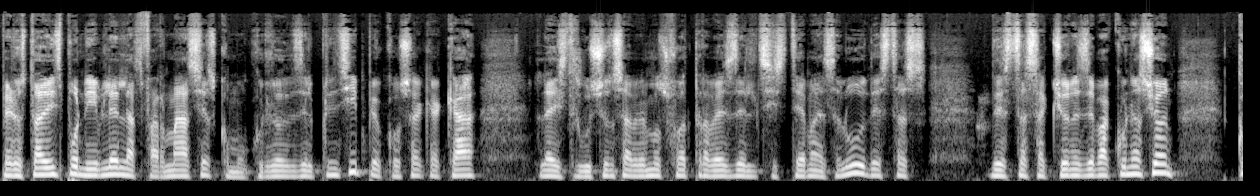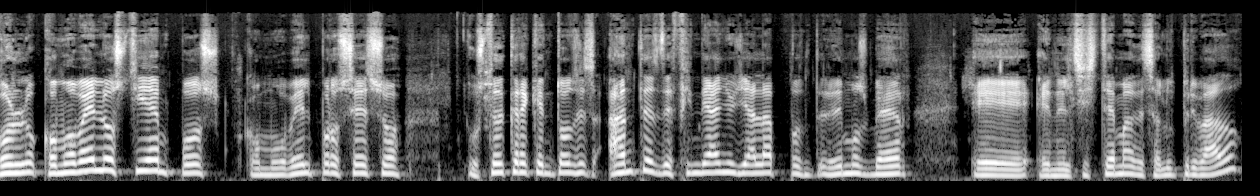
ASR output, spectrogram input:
pero está disponible en las farmacias como ocurrió desde el principio, cosa que acá la distribución sabemos fue a través del sistema de salud, de estas, de estas acciones de vacunación. Con lo, como ve los tiempos, como ve el proceso, ¿usted cree que entonces antes de fin de año ya la podremos ver eh, en el sistema de salud privado?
